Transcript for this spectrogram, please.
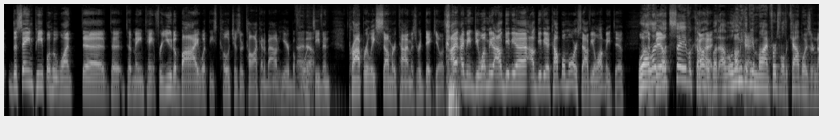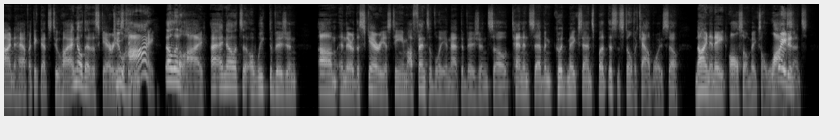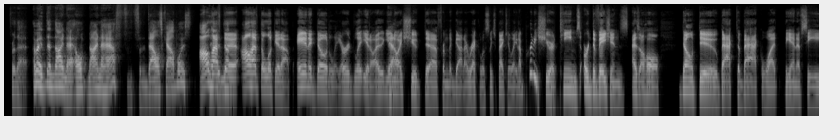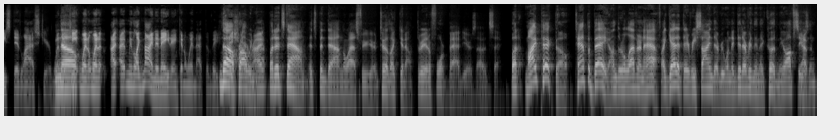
the same people who want uh, to to maintain for you to buy what these coaches are talking about here before it's even properly summertime is ridiculous. I, I mean, do you want me? To, I'll give you. I'll give you a couple more, Sal, if you want me to. Well, let, us save a couple, but uh, well, let me give Okay. you mine. First of all, the Cowboys are nine and a half. I think that's too high. I know they're the scariest. Too team. high. A little high. I, I know it's a, a weak division, um, and they're the scariest team offensively in that division. So ten and seven could make sense, but this is still the Cowboys. So nine and eight also makes a lot Wait, of sense for that. I mean, the nine, oh, nine and a half for the Dallas Cowboys. I'll have to. nothing. I'll have to look it up anecdotally, or you know, I you Yeah. know, I shoot uh, from the gut. I recklessly speculate. I'm pretty sure teams or divisions as a whole don't do back to back what the NFC East did last year. When the No. team, when when I, I mean, like nine and eight ain't to win that division. No, this year, probably right? not. But it's down. It's been down the last few years to like, you know, three out of four bad years, I would say. But my pick, though, Tampa Bay under 11 and a half. I get it. They re signed everyone. They did everything they could in the offseason.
